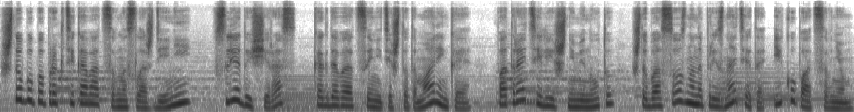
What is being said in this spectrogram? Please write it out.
Чтобы попрактиковаться в наслаждении, в следующий раз, когда вы оцените что-то маленькое, потратьте лишнюю минуту, чтобы осознанно признать это и купаться в нем.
